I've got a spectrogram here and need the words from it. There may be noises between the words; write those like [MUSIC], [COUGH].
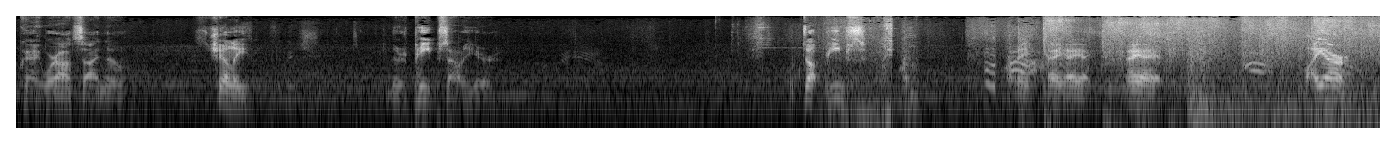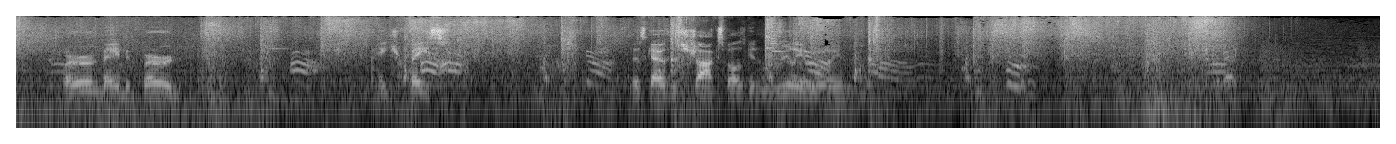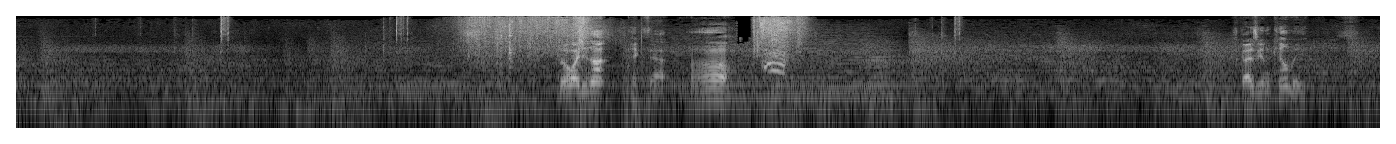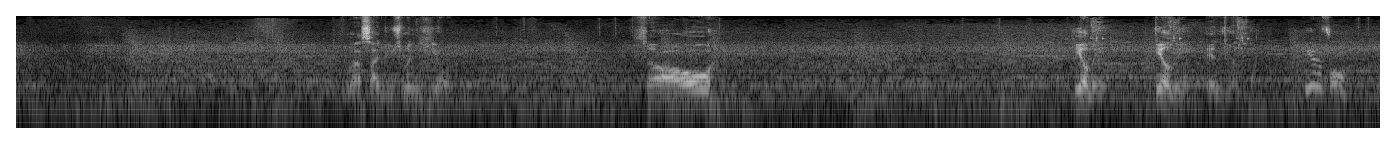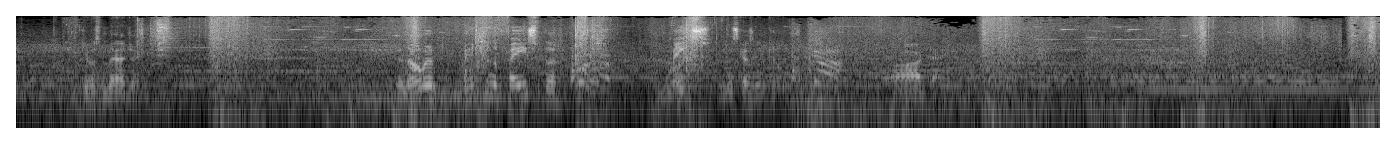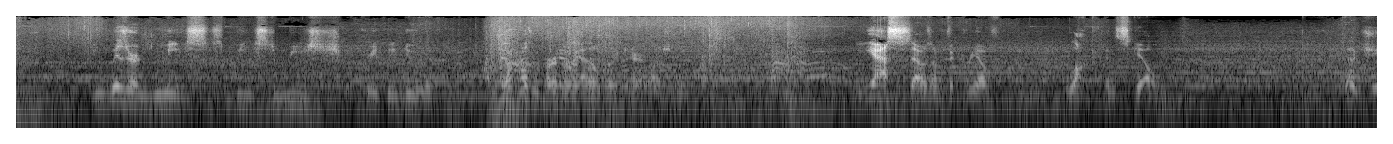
Okay, we're outside now. It's chilly. There's peeps out here. What's up, peeps? Hey, hey, hey, hey, hey, hey. Fire! Burn, baby, burn. I hate your face. This guy with his shock spell is getting really annoying. No, I did not pick that. Ugh. This guy's gonna kill me. Unless I do something to heal. So... Heal me. Heal me. And heal me. Beautiful. Give us magic. And now I'm gonna hit you in the face with the mace. And this guy's gonna kill me. Ah, dang. You wizard beast, beast, beast, creepy dude. Don't Your cousin personally, I don't really care about you. Yes! That was a victory of luck and skill. Don't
